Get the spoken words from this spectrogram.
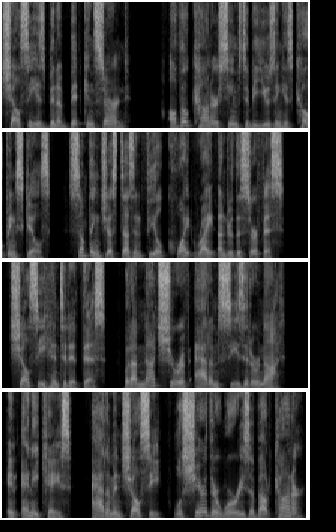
Chelsea has been a bit concerned. Although Connor seems to be using his coping skills, something just doesn't feel quite right under the surface. Chelsea hinted at this, but I'm not sure if Adam sees it or not. In any case, Adam and Chelsea will share their worries about Connor.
